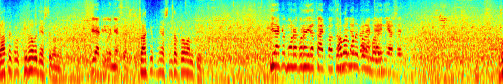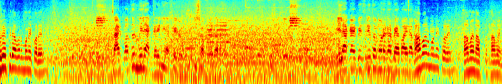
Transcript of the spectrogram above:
কাতে কীভাবে নিয়ে আসছেন উনি? টিরাকে নিয়ে আসছেন। তার প্রমাণ কি? মনে করেন এরা চার পাঁচজন আবার মনে করেন নিয়ে আসে ঘুরে ফিরে আবার মনে করেন? চার পাঁচজন মিলে এক গাড়ি নিয়ে আসে এরকম কৃষকরা তারা এলাকায় বিস্তৃত মনে করেন ব্যাপারীরা আবার মনে করেন? থামেন আপনি থামেন।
